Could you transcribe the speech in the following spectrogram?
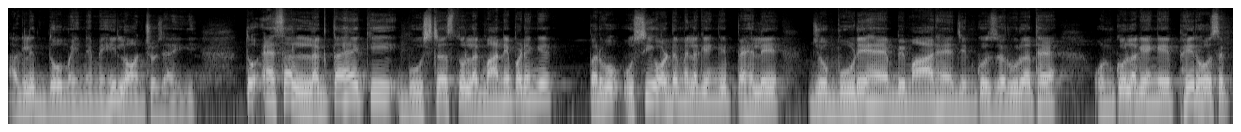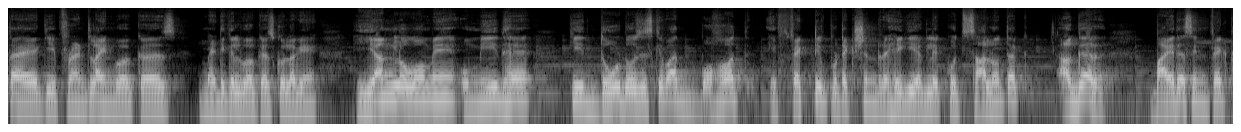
अगले दो महीने में ही लॉन्च हो जाएगी। तो ऐसा लगता है कि बूस्टर्स तो लगवाने पड़ेंगे, पर वो उसी ऑर्डर में लगेंगे। पहले जो बूढ़े हैं, बीमार हैं, जिनको ज़रूरत है, उनको लगेंगे। फिर हो सकता है कि फ्रंटलाइन वर्कर्स मेडिकल वर्कर्स को लगें। यंग लोगों में उम्मीद है कि दो डोजेस के बाद बहुत इफ़ेक्टिव प्रोटेक्शन रहेगी अगले कुछ सालों तक। अगर वायरस इन्फेक्ट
